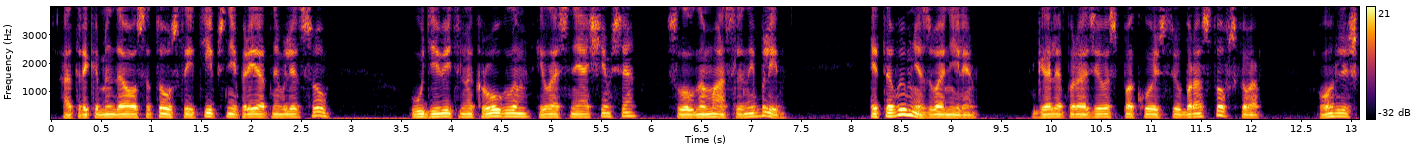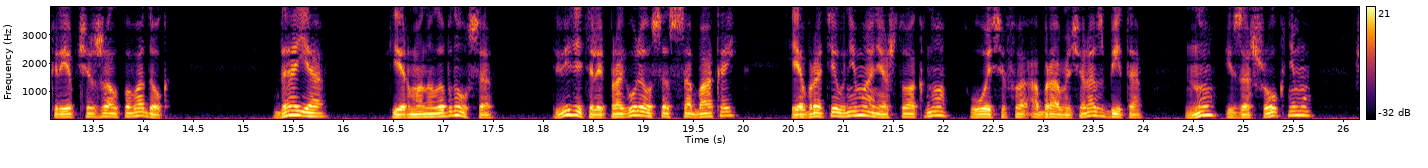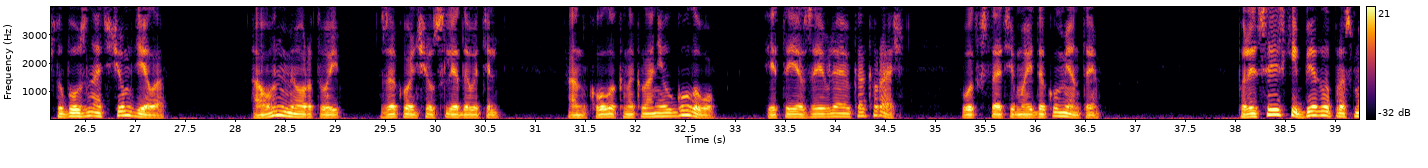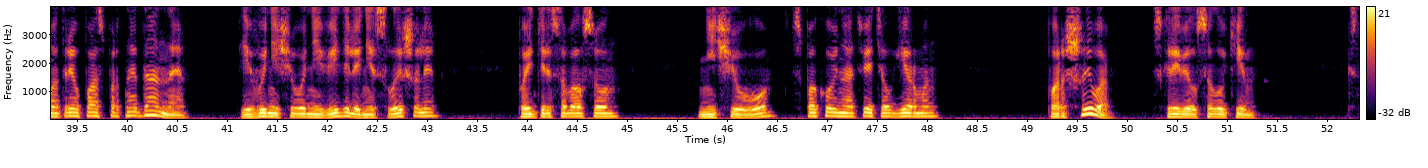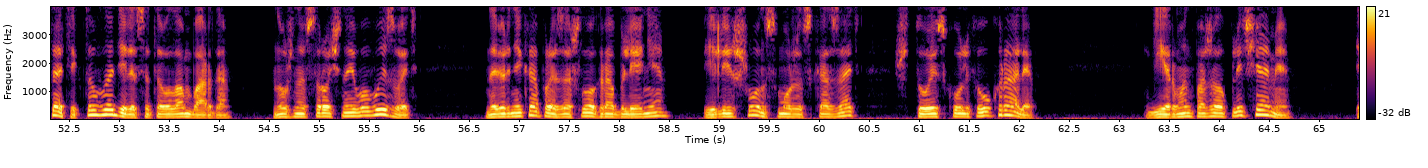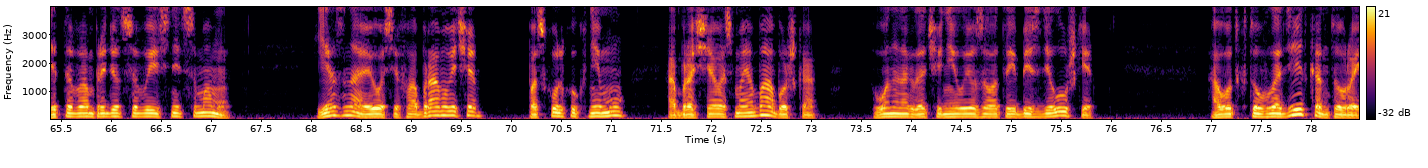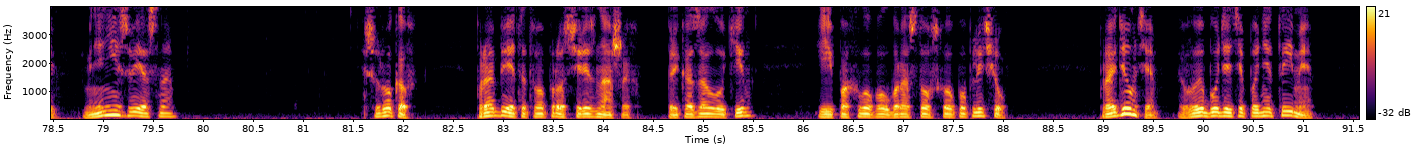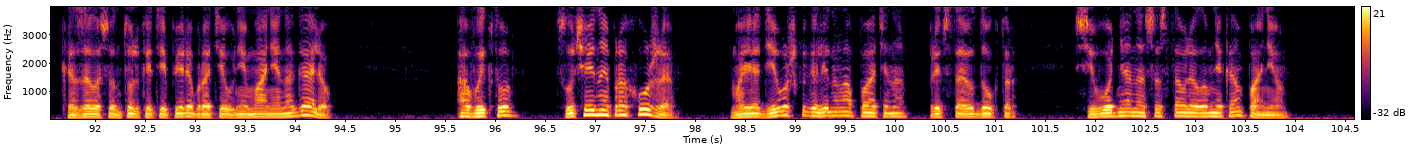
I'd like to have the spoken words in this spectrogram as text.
Отрекомендовался толстый тип с неприятным лицом, удивительно круглым и лоснящимся, словно масляный блин. «Это вы мне звонили?» Галя поразилась спокойствию Боростовского. Он лишь крепче сжал поводок. «Да, я». Герман улыбнулся. «Видите ли, прогуливался с собакой и обратил внимание, что окно у Осифа Абрамовича разбито. Ну, и зашел к нему, чтобы узнать, в чем дело». «А он мертвый», — закончил следователь. Онколог наклонил голову. «Это я заявляю как врач. Вот, кстати, мои документы. Полицейский бегло просмотрел паспортные данные. И вы ничего не видели, не слышали? Поинтересовался он. Ничего, спокойно ответил Герман. Паршиво? скривился Лукин. Кстати, кто владелец этого ломбарда? Нужно срочно его вызвать. Наверняка произошло ограбление, и лишь он сможет сказать, что и сколько украли. Герман пожал плечами. Это вам придется выяснить самому. Я знаю Иосифа Абрамовича, поскольку к нему обращалась моя бабушка. Он иногда чинил ее золотые безделушки. А вот кто владеет конторой, мне неизвестно. Широков, пробей этот вопрос через наших, приказал Лукин и похлопал Боростовского по плечу. Пройдемте, вы будете понятыми. Казалось, он только теперь обратил внимание на Галю. «А вы кто?» «Случайная прохожая. Моя девушка Галина Лопатина», — представил доктор. «Сегодня она составляла мне компанию».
